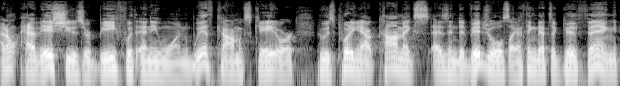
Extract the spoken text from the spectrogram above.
I don't have issues or beef with anyone with Comicsgate or who's putting out comics as individuals. Like I think that's a good thing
